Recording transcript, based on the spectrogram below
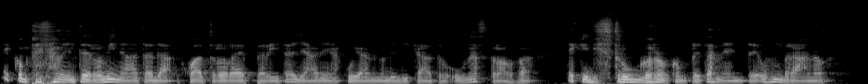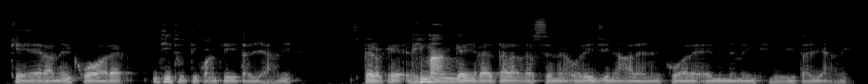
e completamente rovinata da quattro rapper italiani a cui hanno dedicato una strofa e che distruggono completamente un brano che era nel cuore di tutti quanti gli italiani. Spero che rimanga in realtà la versione originale nel cuore e nelle menti degli italiani.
